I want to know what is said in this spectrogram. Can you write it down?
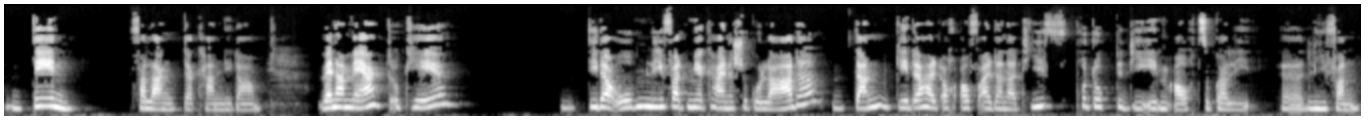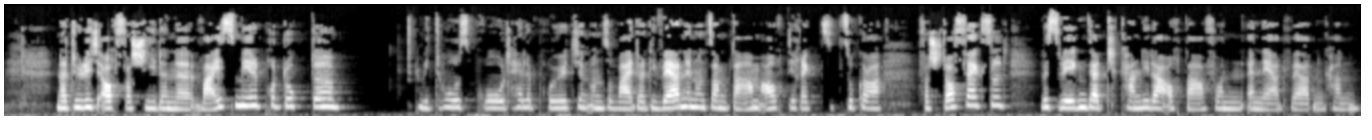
den verlangt der Candida. Wenn er merkt, okay, die da oben liefert mir keine Schokolade, dann geht er halt auch auf Alternativprodukte, die eben auch Zucker li äh, liefern. Natürlich auch verschiedene Weißmehlprodukte, wie Toastbrot, helle Brötchen und so weiter, die werden in unserem Darm auch direkt zu Zucker verstoffwechselt, weswegen der Candida auch davon ernährt werden kann.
